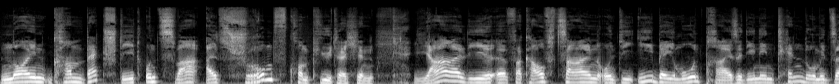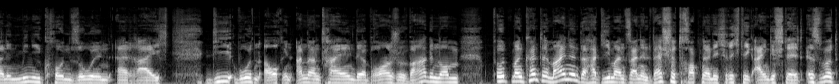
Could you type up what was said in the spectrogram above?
neuen Comeback steht und zwar als Schrumpfcomputerchen. Ja, die äh, Verkaufszahlen und die eBay Mondpreise, die Nintendo mit seinen Minikonsolen erreicht, die wurden auch in anderen Teilen der Branche wahrgenommen und man könnte meinen, da hat jemand seinen Wäschetrockner nicht richtig eingestellt. Es wird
